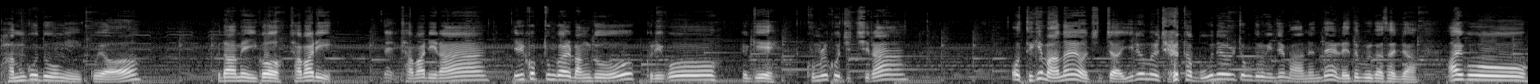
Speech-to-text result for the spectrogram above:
밤고동이 있고요. 그 다음에 이거 자바리, 네. 자바리랑 일곱 둥갈 망둑, 그리고 여기 구물코지치랑 어 되게 많아요 진짜. 이름을 제가 다 못 외울 정도로 굉장히 많은데 레드불가사리랑 아이고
